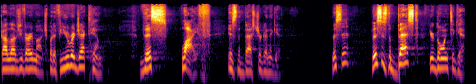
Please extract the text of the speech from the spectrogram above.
God loves you very much. But if you reject Him, this life is the best you're going to get. This is it. This is the best you're going to get.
